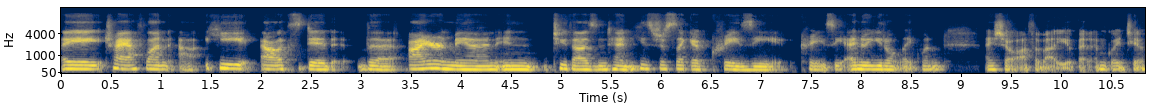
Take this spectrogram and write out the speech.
a triathlon. Uh, he Alex did the Ironman in 2010. He's just like a crazy, crazy. I know you don't like when I show off about you, but I'm going to.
